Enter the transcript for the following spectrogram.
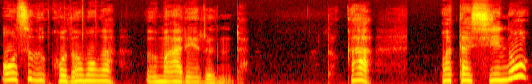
もうすぐ子供が生まれるんだとか、私の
